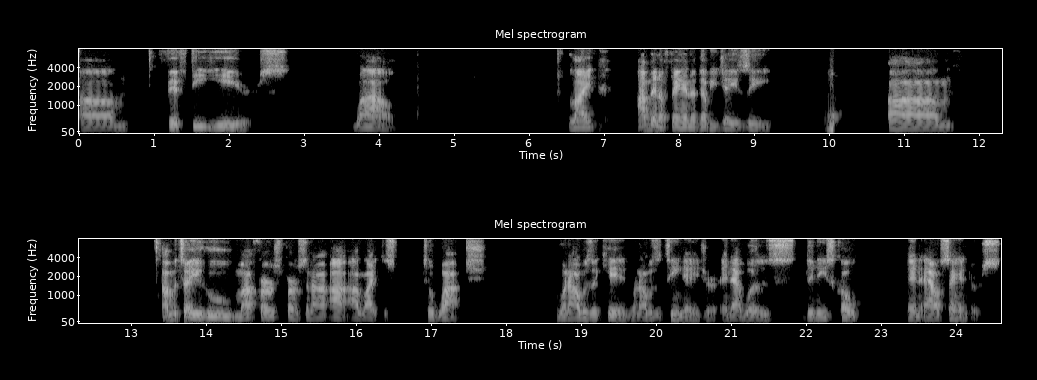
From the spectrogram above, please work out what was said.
Um, fifty years. Wow. Like I've been a fan of WJZ. Um, I'm gonna tell you who my first person I I, I like to to watch when I was a kid, when I was a teenager, and that was Denise Koch and Al Sanders.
